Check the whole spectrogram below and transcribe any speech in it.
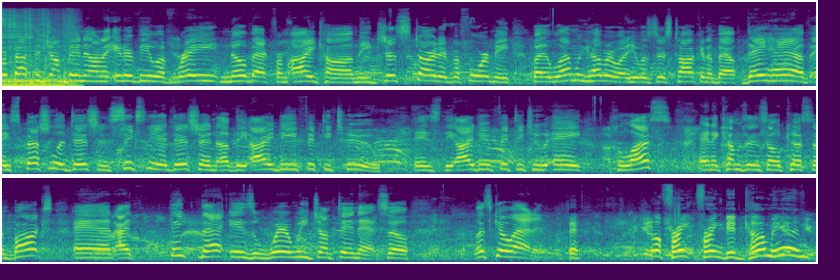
We're about to jump in on an interview with Ray Novak from ICOM. He just started before me, but let me cover what he was just talking about. They have a special edition, 60 edition of the ID52. Is the ID52A Plus, and it comes in its own custom box, and I think that is where we jumped in at. So let's go at it. Well, Frank, Frank did come in,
